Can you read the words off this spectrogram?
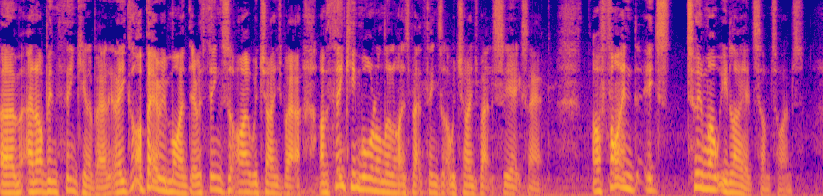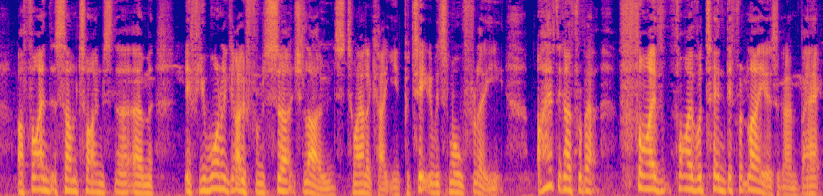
Um, and I've been thinking about it. Now you've got to bear in mind there are things that I would change about. I'm thinking more on the lines about things that I would change about the CX app. I find it's too multi-layered sometimes. I find that sometimes that um, if you want to go from search loads to allocate you, particularly with small fleet, I have to go for about five, five or ten different layers of going back,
